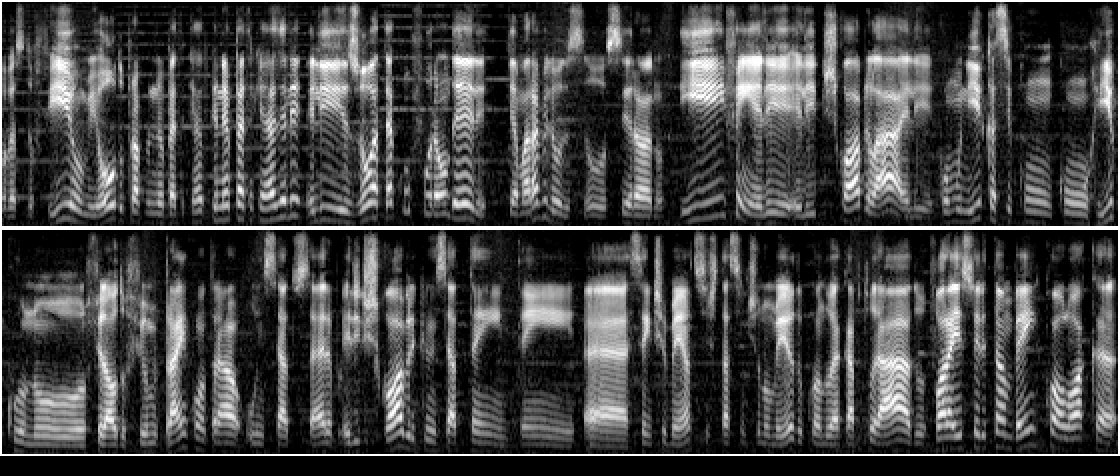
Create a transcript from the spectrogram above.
começo do filme, ou do próprio Neil Patrick Harris, porque o Neil Patrick Harris ele, ele zoa até com o furão dele, que é maravilhoso, o Cirano. E, enfim, ele, ele descobre lá, ele comunica-se com, com o Rico no final do filme para encontrar o inseto cérebro. Ele descobre que o inseto tem, tem é, sentimentos, está sentindo medo quando é capturado. Fora isso, ele também coloca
